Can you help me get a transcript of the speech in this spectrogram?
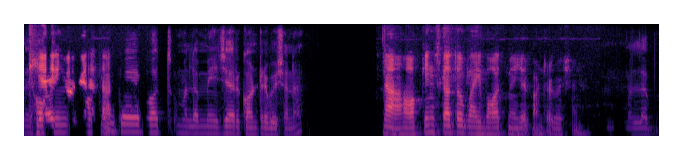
हॉकिंग के बहुत मतलब मेजर कंट्रीब्यूशन है। हाँ हॉकिंस का तो भाई बहुत मेजर कंट्रीब्यूशन है। मतलब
